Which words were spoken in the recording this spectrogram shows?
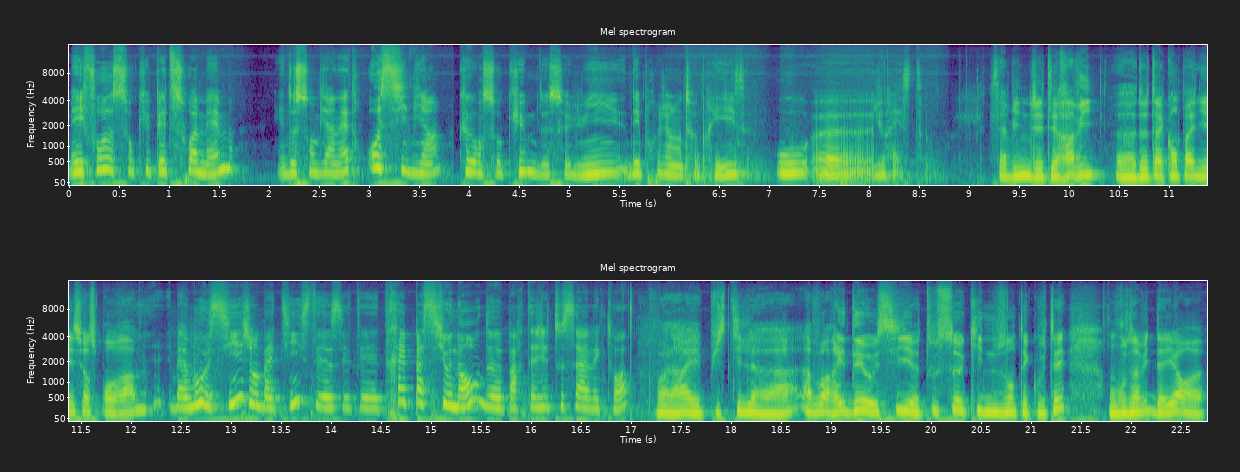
Mais il faut s'occuper de soi-même et de son bien-être aussi bien qu'on s'occupe de celui des projets en entreprise ou euh, du reste. Sabine, j'étais ravi euh, de t'accompagner sur ce programme. Ben moi aussi, Jean-Baptiste, c'était très passionnant de partager tout ça avec toi. Voilà, et puisse-t-il euh, avoir aidé aussi euh, tous ceux qui nous ont écoutés. On vous invite d'ailleurs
